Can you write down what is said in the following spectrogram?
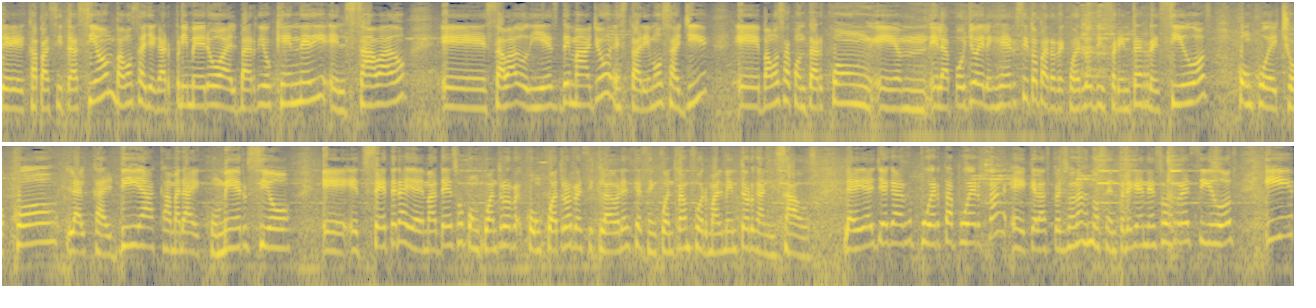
de capacitación. Vamos a llegar primero al barrio Kennedy el sábado, eh, sábado 10 de mayo, estaremos allí. Eh, vamos a contar con em, el apoyo del ejército para recoger los diferentes residuos, con Chocó, la alcaldía, Cámara de Comercio, eh, etcétera, y además de eso con cuatro, con cuatro recicladores que se encuentran formalmente organizados. La idea es llegar puerta a puerta, que las personas nos entreguen esos residuos residuos y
